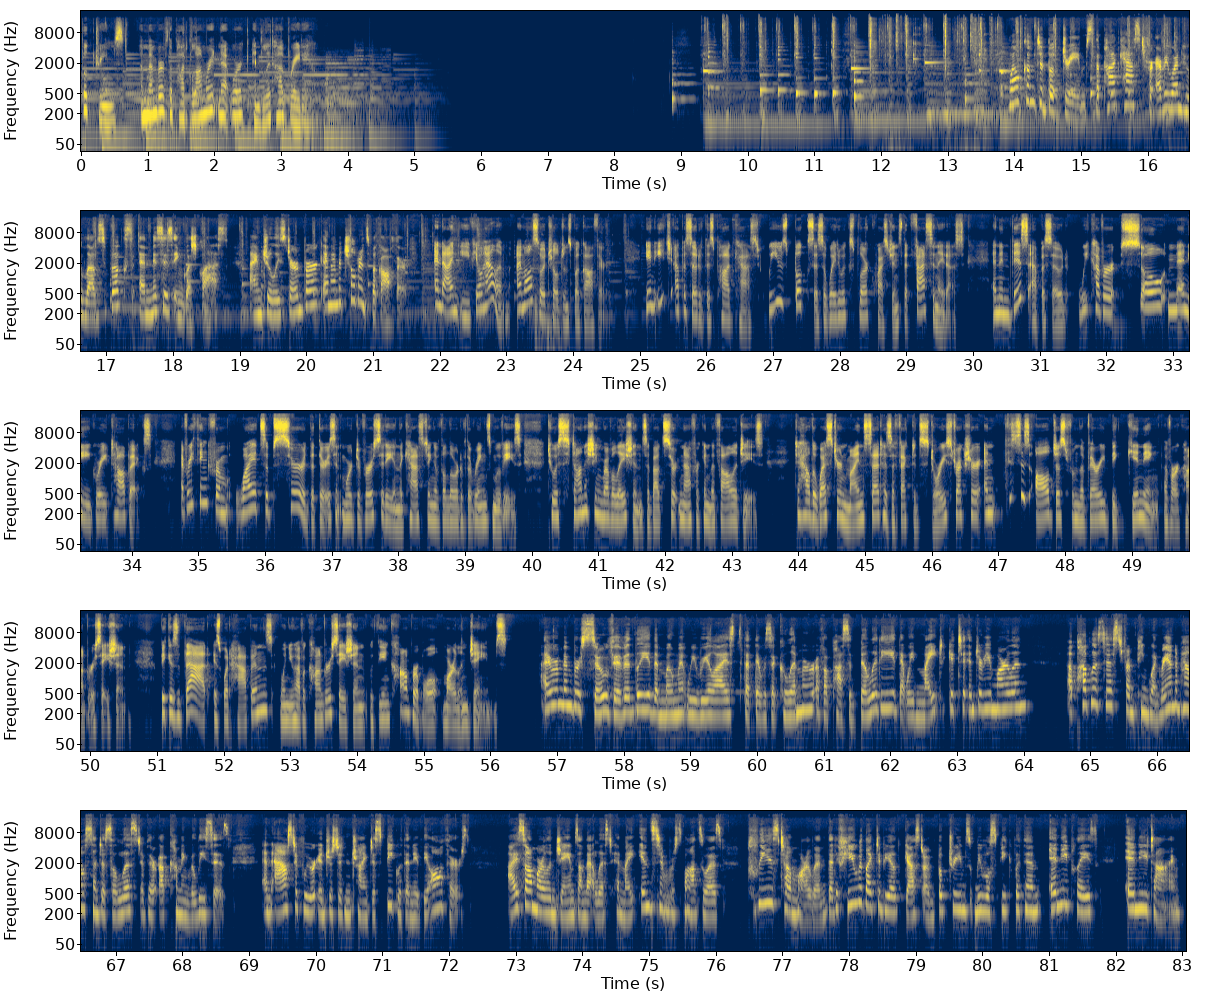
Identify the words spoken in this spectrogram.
Book Dreams, a member of the Podglomerate Network and LitHub Radio. Welcome to Book Dreams, the podcast for everyone who loves books and misses English class. I'm Julie Sternberg, and I'm a children's book author. And I'm Eve Yohalem. I'm also a children's book author. In each episode of this podcast, we use books as a way to explore questions that fascinate us. And in this episode, we cover so many great topics. Everything from why it's absurd that there isn't more diversity in the casting of the Lord of the Rings movies, to astonishing revelations about certain African mythologies to how the Western mindset has affected story structure. And this is all just from the very beginning of our conversation, because that is what happens when you have a conversation with the incomparable Marlon James. I remember so vividly the moment we realized that there was a glimmer of a possibility that we might get to interview Marlon. A publicist from Penguin Random House sent us a list of their upcoming releases and asked if we were interested in trying to speak with any of the authors. I saw Marlon James on that list, and my instant response was, Please tell Marlon that if he would like to be a guest on Book Dreams, we will speak with him any place, anytime.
